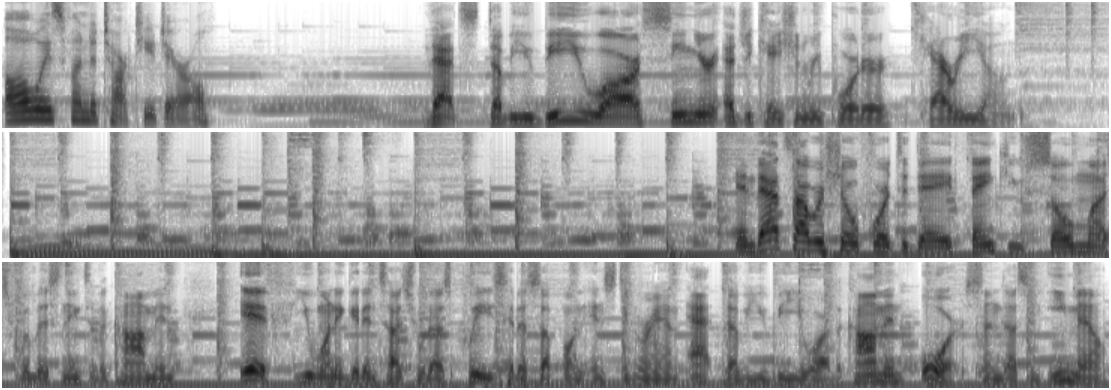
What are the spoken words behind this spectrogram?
Always fun to talk to you, Daryl. That's WBUR senior education reporter Carrie Jung. And that's our show for today. Thank you so much for listening to The Common. If you want to get in touch with us, please hit us up on Instagram at WBUR The Common or send us an email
